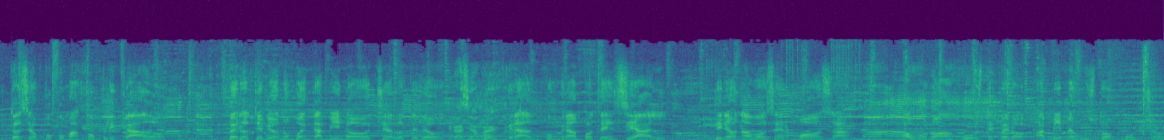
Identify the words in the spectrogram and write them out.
entonces es un poco más complicado. Pero te veo en un buen camino, Chelo. Te veo Gracias, con maestro. gran, con gran potencial. Tiene una voz hermosa, algunos ajustes, pero a mí me gustó mucho.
